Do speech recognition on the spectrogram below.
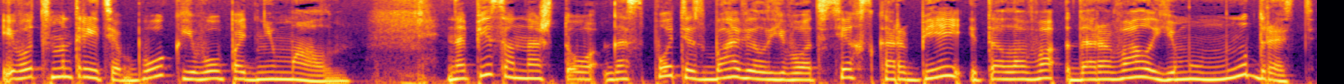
И вот смотрите, Бог его поднимал. Написано, что Господь избавил его от всех скорбей и даровал ему мудрость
